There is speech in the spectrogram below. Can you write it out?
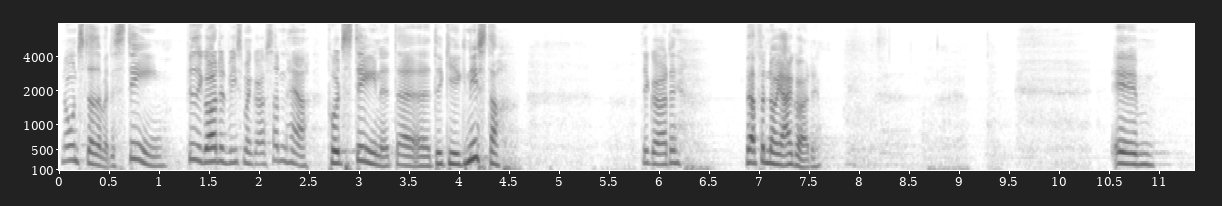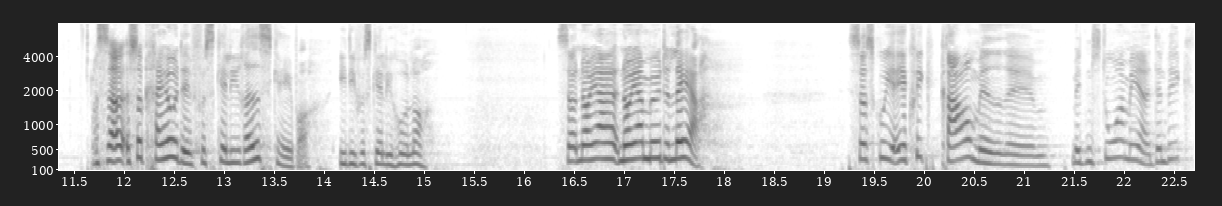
Nogle steder var det sten. Ved I godt, at hvis man gør sådan her på et sten, at der, det giver gnister? Det gør det. I hvert fald, når jeg gør det. Øhm, så, så kræver det forskellige redskaber i de forskellige huller. Så når jeg, når jeg mødte lærer, så skulle jeg, jeg kunne ikke grave med, øh, med den store mere. Den ville ikke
